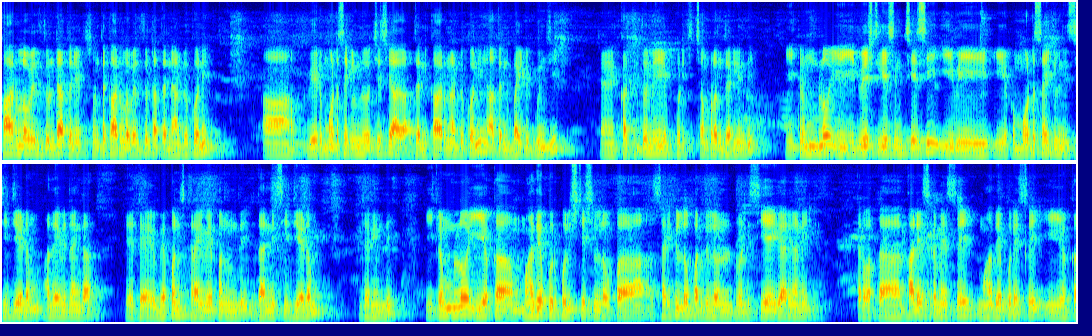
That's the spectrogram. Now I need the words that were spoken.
కారులో వెళ్తుంటే అతని యొక్క సొంత కారులో వెళ్తుంటే అతన్ని అడ్డుకొని వీరు మోటార్ సైకిల్ మీద వచ్చేసి అతని కారుని అడ్డుకొని అతని బయటకు గుంజి కత్తితోనే పొడిచి చంపడం జరిగింది. ఈ క్రమంలో ఈ ఇన్వెస్టిగేషన్ చేసి ఇవి ఈ యొక్క మోటార్ సైకిల్ని సీజ్ చేయడం అదేవిధంగా ఏదైతే వెపన్స్ క్రైమ్ వెపన్ ఉంది దాన్ని సీజ్ చేయడం జరిగింది. ఈ క్రమంలో ఈ యొక్క మహదేవ్పూర్ పోలీస్ స్టేషన్లో సర్కిల్లో పరిధిలో ఉన్నటువంటి సిఐ గారు కానీ తర్వాత కాళేశ్వరం ఎస్ఐ మహదేవ్పూర్ ఎస్ఐ ఈ యొక్క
